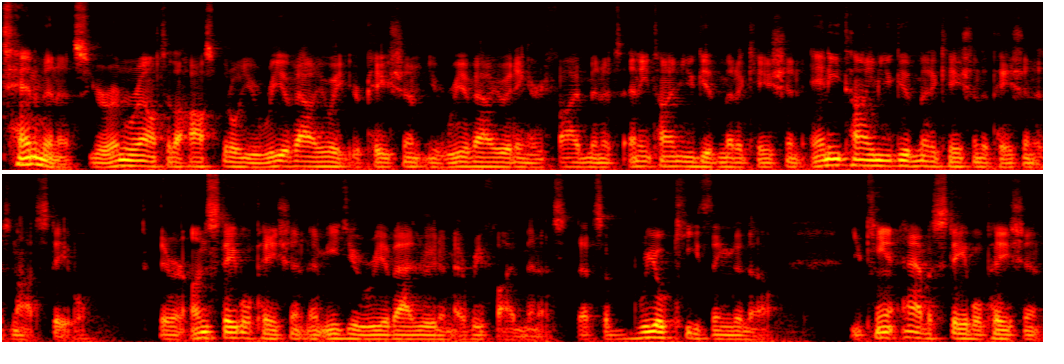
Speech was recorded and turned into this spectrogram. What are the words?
10 minutes, you're en route to the hospital, you reevaluate your patient, you're reevaluating every five minutes. Anytime you give medication, anytime you give medication, the patient is not stable. They're an unstable patient, that means you reevaluate them every five minutes. That's a real key thing to know. You can't have a stable patient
